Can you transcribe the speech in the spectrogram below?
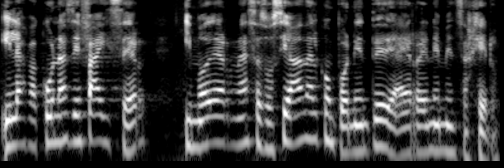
Y las vacunas de Pfizer y Moderna se asociaban al componente de ARN mensajero.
